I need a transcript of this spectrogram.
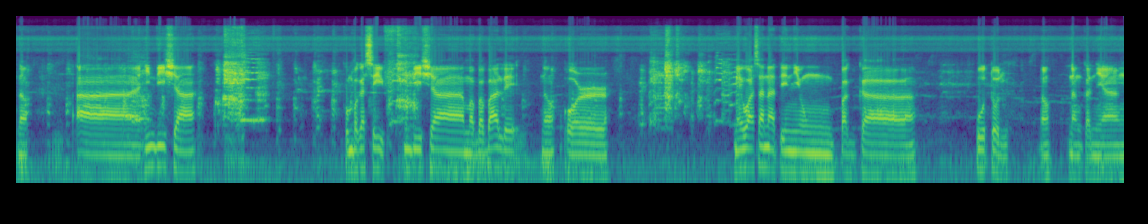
no? Ah, hindi siya kumbaga safe, hindi siya mababali, no? Or maiwasan natin yung pagka putol, no? ng kanyang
